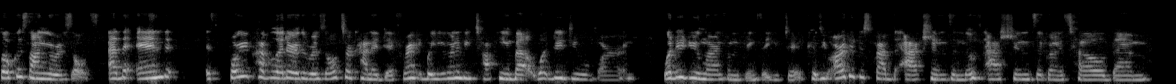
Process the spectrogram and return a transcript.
focus on your results. At the end, for your cover letter, the results are kind of different, but you're gonna be talking about what did you learn? What did you learn from the things that you did? Because you already described the actions and those actions are gonna tell them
